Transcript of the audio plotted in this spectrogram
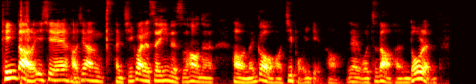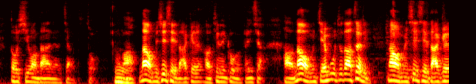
听到了一些好像很奇怪的声音的时候呢，好，能够哈鸡婆一点，哈，因为我知道很多人都希望大家能这样子做。好，那我们谢谢达哥，好，今天跟我们分享。好，那我们节目就到这里。那我们谢谢达哥，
